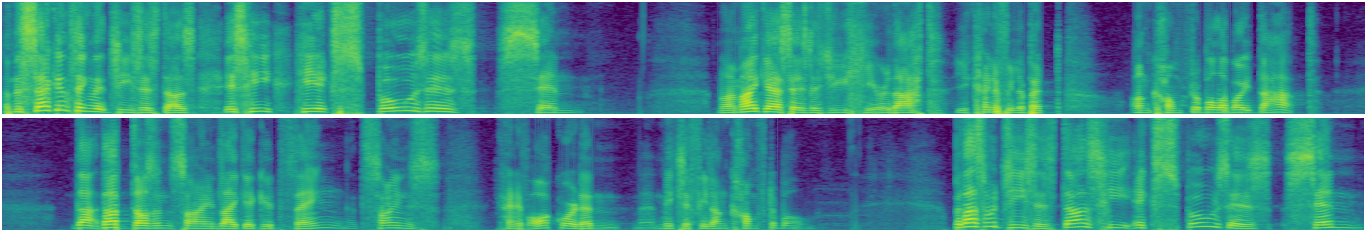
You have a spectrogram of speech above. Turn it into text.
And the second thing that Jesus does is he, he exposes sin. Now, my guess is as you hear that, you kind of feel a bit uncomfortable about that. That, that doesn't sound like a good thing. It sounds kind of awkward and it makes you feel uncomfortable. But that's what Jesus does. He exposes sin.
